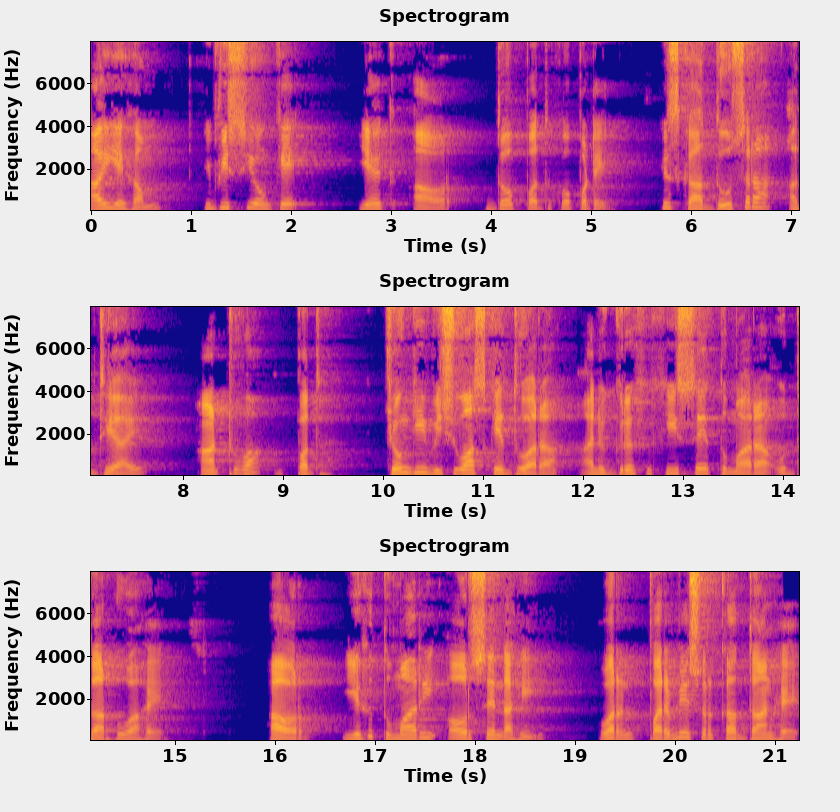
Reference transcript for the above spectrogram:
आइए हम विषयों के एक और दो पद को पढ़ें। इसका दूसरा अध्याय आठवां पद, क्योंकि विश्वास के द्वारा अनुग्रह ही से तुम्हारा उद्धार हुआ है। और यह तुम्हारी ओर से नहीं, वरन परमेश्वर का दान है।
